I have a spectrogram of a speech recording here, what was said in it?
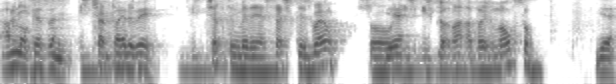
I'm and not he's, given. He's chipped by the way. He's chipped in with the assist as well, so Yeah. he's, he's got that about him also. Yeah,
